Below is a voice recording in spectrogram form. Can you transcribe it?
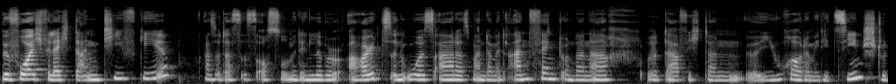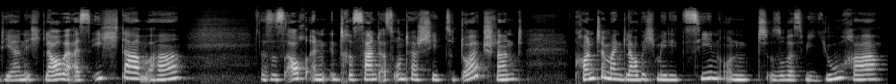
bevor ich vielleicht dann tief gehe. Also das ist auch so mit den Liberal Arts in den USA, dass man damit anfängt und danach äh, darf ich dann äh, Jura oder Medizin studieren. Ich glaube, als ich da war, das ist auch interessant als Unterschied zu Deutschland, konnte man, glaube ich, Medizin und sowas wie Jura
